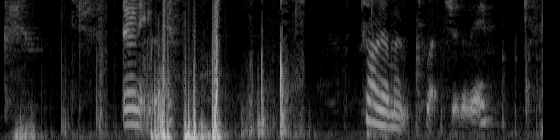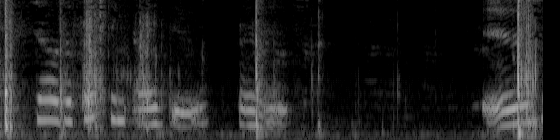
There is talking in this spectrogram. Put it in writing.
Okay. Anyway. Sorry, I'm in too much today. So the first thing I do is is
